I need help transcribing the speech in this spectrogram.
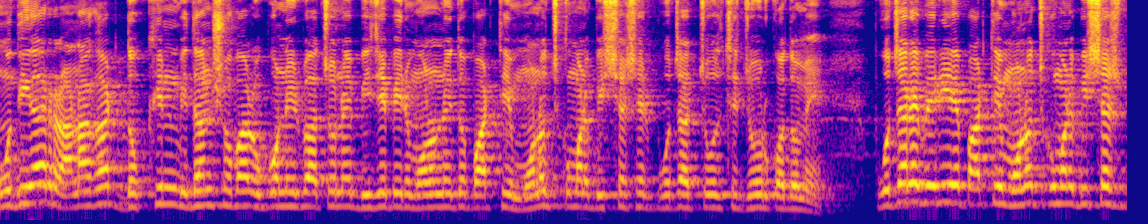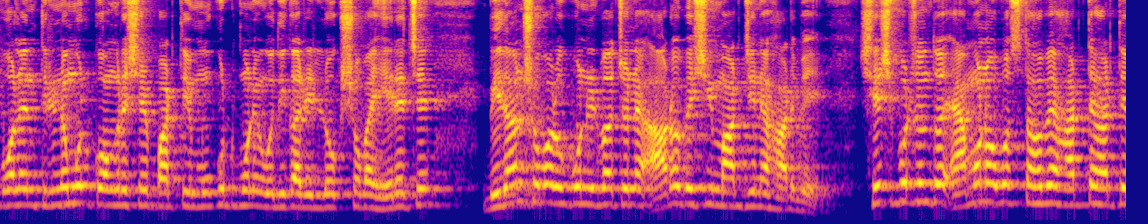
নদিয়ার রানাঘাট দক্ষিণ বিধানসভার উপনির্বাচনে বিজেপির মনোনীত প্রার্থী মনোজ কুমার বিশ্বাসের প্রচার চলছে জোর কদমে। প্রচারে বেরিয়ে প্রার্থী মনোজ কুমার বিশ্বাস বলেন, তৃণমূল কংগ্রেসের প্রার্থী মুকুটমণি অধিকারী লোকসভায় হেরেছে। বিধানসভার উপনির্বাচনে আরও বেশি মার্জিনে হারবে। শেষ পর্যন্ত এমন অবস্থা হবে, হারতে হারতে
